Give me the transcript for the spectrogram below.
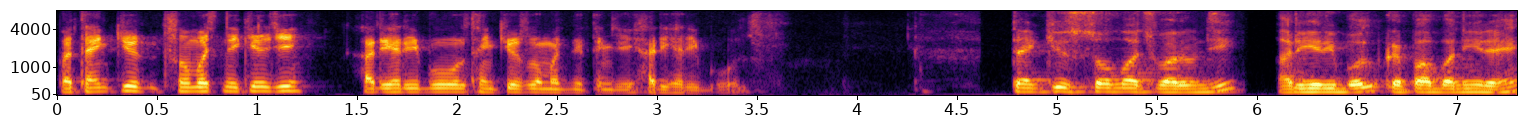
पर thank you so much Nikhil ji. Hari Hari बोल। Thank you so much Nitin ji. Hari Hari बोल। Thank you so much Varun ji Hari Hari बोल कृपा बनी रहे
